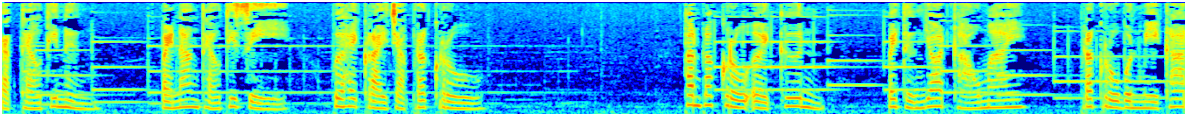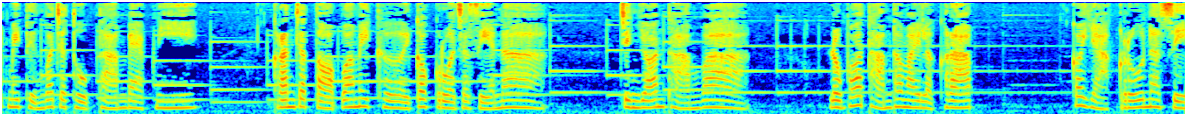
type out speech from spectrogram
จากแถวที่หนึ่ง ไปนั่งแถวที่สี่ เพื่อให้ไกลจากพระครู ท่านพระครูเอ่ยขึ้น ไปถึงยอดเขาไหม พระครูบุญมีคาดไม่ถึงว่าจะถูกถามแบบนี้ครั้นจะตอบว่าไม่เคยก็กลัวจะเสียหน้า จึงย้อนถามว่า หลวงพ่อถามทำไมล่ะครับ ก็อยากรู้นะสิ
